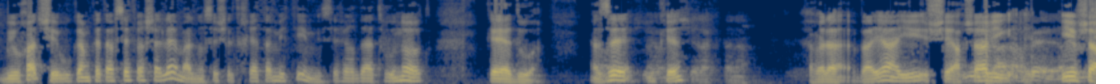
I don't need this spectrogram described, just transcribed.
במיוחד שהוא גם כתב ספר שלם על נושא של תחיית המתים, ספר דעת תבונות, כידוע. אז זה, כן, שאלה קטנה. אבל הבעיה היא שעכשיו אי- אפשר,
